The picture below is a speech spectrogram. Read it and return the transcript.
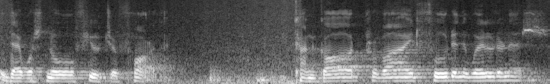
there was no future for them. Can God provide food in the wilderness?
